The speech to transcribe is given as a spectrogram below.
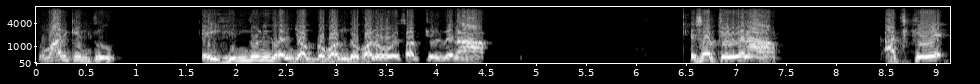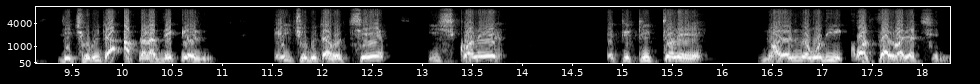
তোমার কিন্তু এই হিন্দু নিধন যজ্ঞ বন্ধ করো, এসব চলবে না। এসব চলবে না। আজকে যে ছবিটা আপনারা দেখলেন, এই ছবিটা হচ্ছে ইস্কনের একটি কীর্তনে নরেন্দ্র মোদী করতাল বাজাচ্ছেন।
